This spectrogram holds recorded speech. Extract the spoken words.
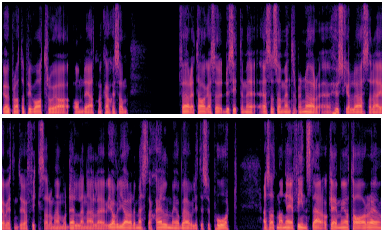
vi har ju pratat privat tror jag om det att man kanske som företag. Alltså, du sitter med, alltså, som entreprenör. Eh, hur ska jag lösa det här? Jag vet inte hur jag fixar de här modellerna. Eller, jag vill göra det mesta själv men jag behöver lite support. Alltså att man är, finns där. Okej, okay, men jag tar eh,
